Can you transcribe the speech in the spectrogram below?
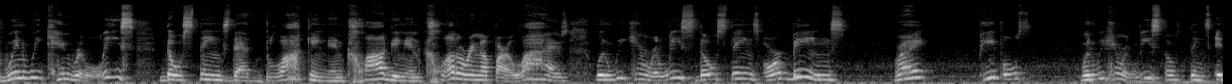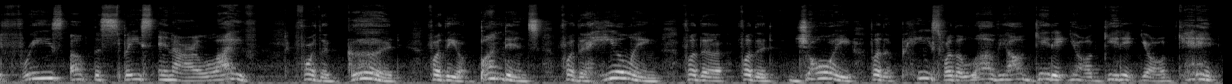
when we can release those things that blocking and clogging and cluttering up our lives, when we can release those things or beings, right? Peoples, when we can release those things, it frees up the space in our life for the good, for the abundance, for the healing, for the for the joy, for the peace, for the love. Y'all get it, y'all get it, y'all get it.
